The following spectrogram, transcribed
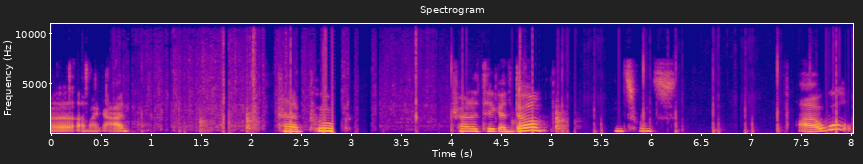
oh my god. Trying to poop. Trying to take a dump. This one's. I will.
